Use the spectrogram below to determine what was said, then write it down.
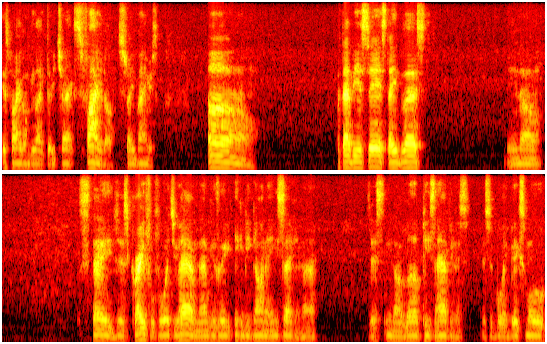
it's probably gonna be like three tracks. Fire though, straight bangers. Um, with that being said, stay blessed. You know, stay just grateful for what you have, man, because it, it could be gone at any second, man. Just, you know, love, peace, and happiness. It's your boy Big Smooth.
